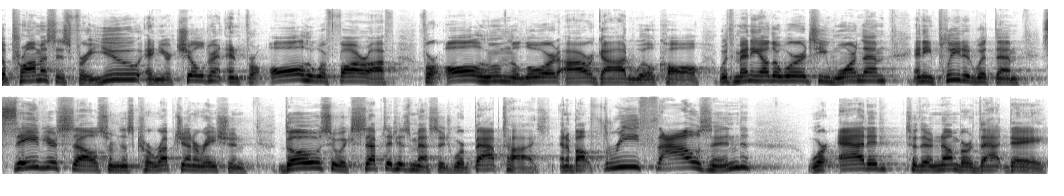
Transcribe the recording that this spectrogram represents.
The promise is for you and your children, and for all who are far off, for all whom the Lord our God will call. With many other words, he warned them and he pleaded with them Save yourselves from this corrupt generation. Those who accepted his message were baptized, and about 3,000 were added to their number that day.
